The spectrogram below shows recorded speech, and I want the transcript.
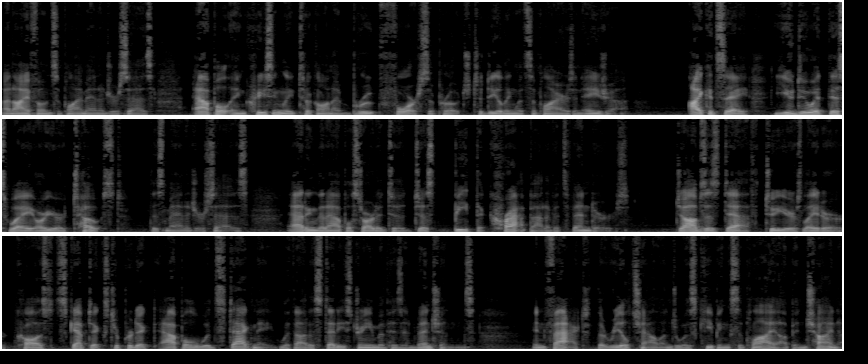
an iPhone supply manager says, Apple increasingly took on a brute force approach to dealing with suppliers in Asia. I could say, you do it this way or you're toast, this manager says, adding that Apple started to just beat the crap out of its vendors. Jobs' death, two years later, caused skeptics to predict Apple would stagnate without a steady stream of his inventions. In fact, the real challenge was keeping supply up in China.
